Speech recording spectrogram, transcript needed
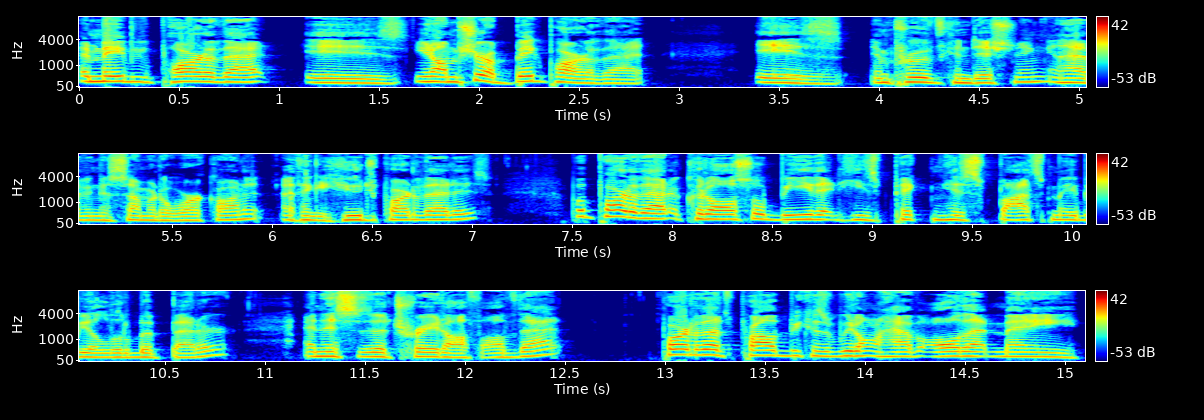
And maybe part of that is, you know, I'm sure a big part of that is improved conditioning and having a summer to work on it. I think a huge part of that is. But part of that could also be that he's picking his spots maybe a little bit better. And this is a trade off of that. Part of that's probably because we don't have all that many,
